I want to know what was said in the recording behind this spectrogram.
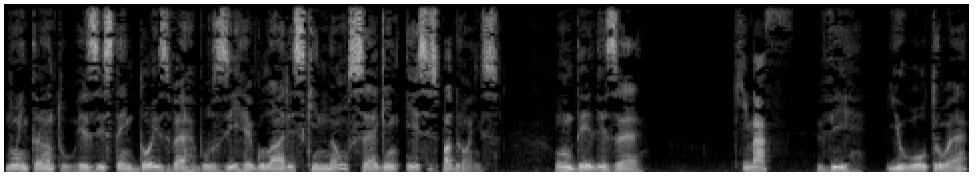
No entanto, existem dois verbos irregulares que não seguem esses padrões. Um deles é kimas, vir, e o outro é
